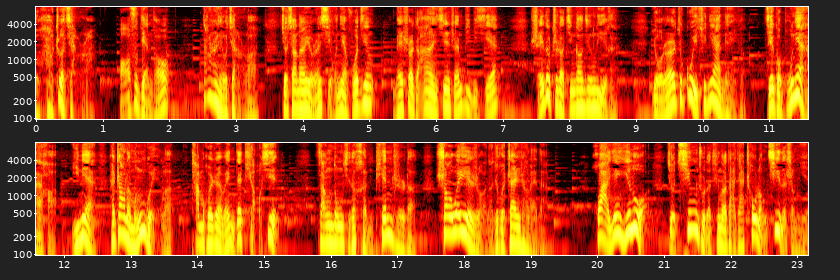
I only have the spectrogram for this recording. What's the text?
哟，还有这奖啊？宝四点头，当然有奖了，就相当于有人喜欢念佛经，没事就安安心神，避避邪。谁都知道《金刚经》厉害，有人就故意去念那个，结果不念还好，一念还招了猛鬼了。他们会认为你在挑衅。脏东西它很偏执的，稍微一惹到就会粘上来的。话音一落，就清楚的听到大家抽冷气的声音，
